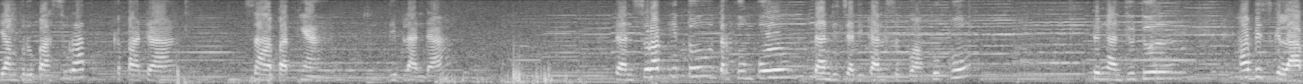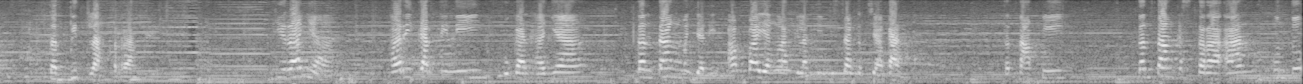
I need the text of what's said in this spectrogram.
yang berupa surat kepada sahabatnya di Belanda, dan surat itu terkumpul dan dijadikan sebuah buku dengan judul Habis Gelap, Terbitlah Terang. Kiranya Hari Kartini bukan hanya tentang menjadi apa yang laki-laki bisa kerjakan, tetapi tentang kesetaraan untuk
